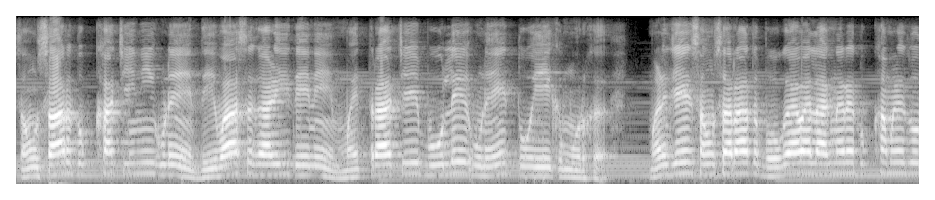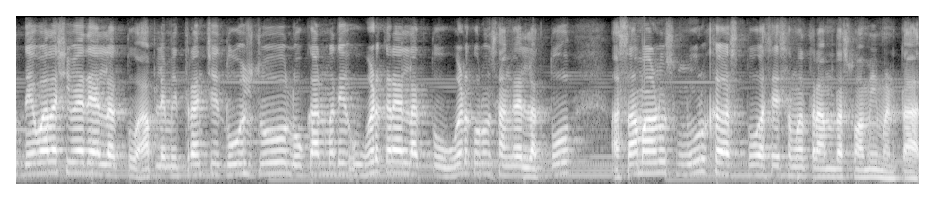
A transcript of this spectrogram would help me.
संसार दुःखाचे गुणे देवास गाळी देणे मैत्राचे बोले उणे तो एक मूर्ख. म्हणजे संसारात भोगाव्या लागणाऱ्या दुःखामुळे जो देवाला शिव्या द्यायला लागतो आपल्या मित्रांचे दोष जो लोकांमध्ये उघड करायला लागतो उघड करून सांगायला लागतो असा माणूस मूर्ख असतो असे समर्थ रामदास स्वामी म्हणतात.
